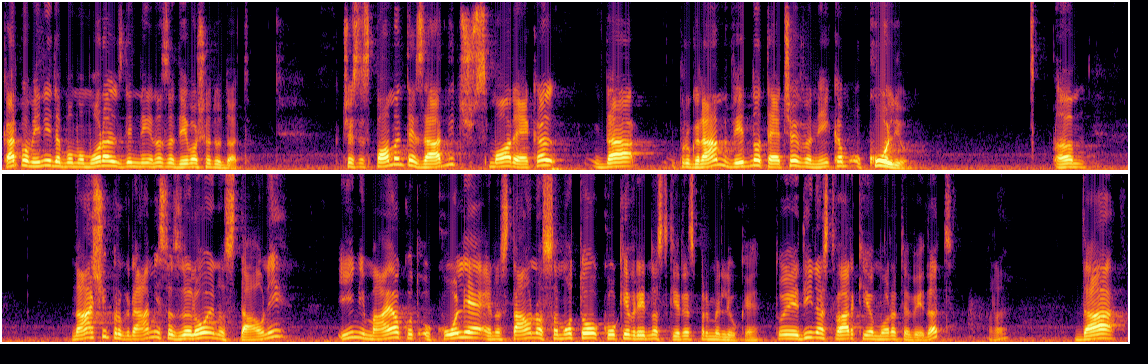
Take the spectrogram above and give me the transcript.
Kar pomeni, da bomo morali zdaj eno zadevo še dodati. Če se spomnite, zadnjič smo rekli, da program vedno teče v nekem okolju. Um, naši programi so zelo enostavni in imajo kot okolje enostavno samo to, koliko je vrednost kjer je spremenljivke. To je edina stvar, ki jo morate vedeti. Ne? Da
